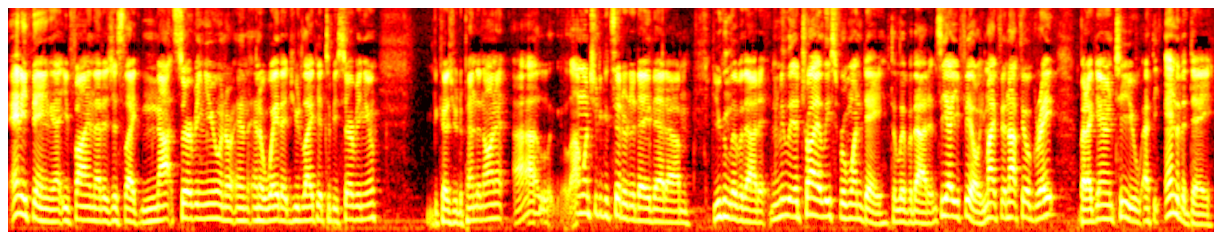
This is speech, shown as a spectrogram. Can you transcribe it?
anything that you find that is just like not serving you in a, in, in a way that you'd like it to be serving you because you're dependent on it, I, I want you to consider today that um, you can live without it. Try at least for one day to live without it and see how you feel. You might not feel great, but I guarantee you at the end of the day,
